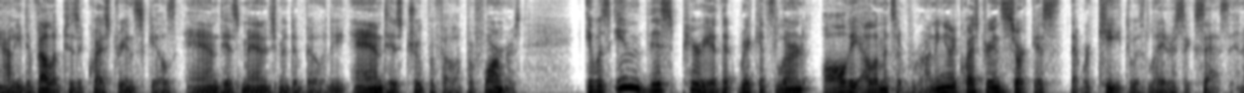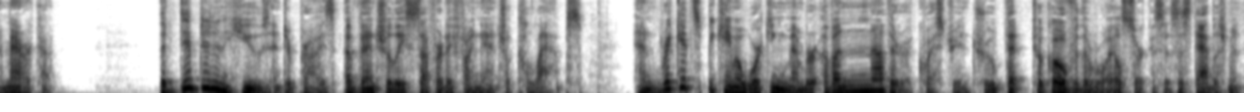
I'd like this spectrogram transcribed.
how he developed his equestrian skills and his management ability and his troupe of fellow performers. It was in this period that Ricketts learned all the elements of running an equestrian circus that were key to his later success in America. The Dibdin and Hughes enterprise eventually suffered a financial collapse, and Ricketts became a working member of another equestrian troupe that took over the Royal Circus's establishment.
